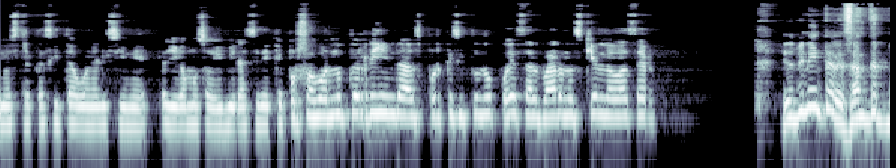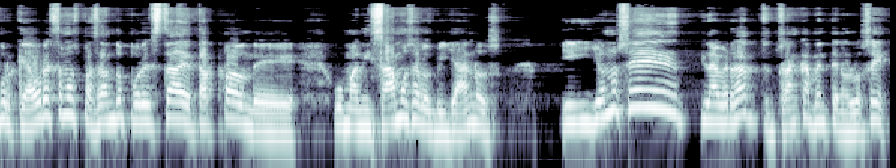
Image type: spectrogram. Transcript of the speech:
nuestra casita o en el cine, llegamos a vivir así de que por favor no te rindas, porque si tú no puedes salvarnos, ¿quién lo va a hacer? Es bien interesante porque ahora estamos pasando por esta etapa donde humanizamos a los villanos. Y yo no sé, la verdad, francamente no lo sé,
